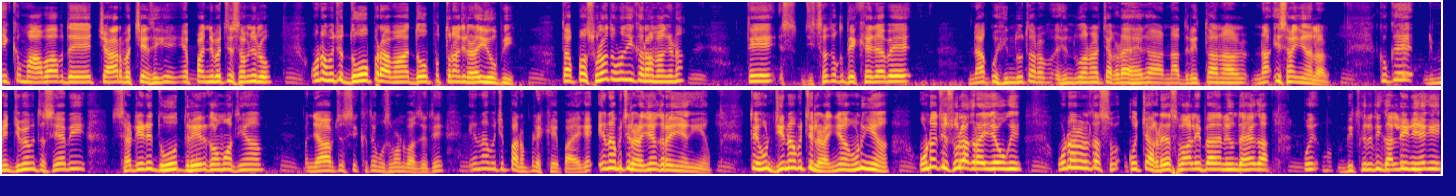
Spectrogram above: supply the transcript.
ਇੱਕ ਮਾਂ-ਬਾਪ ਦੇ ਚਾਰ ਬੱਚੇ ਸੀਗੇ ਜਾਂ ਪੰਜ ਬੱਚੇ ਸਮਝ ਲਓ। ਉਹਨਾਂ ਵਿੱਚੋਂ ਦੋ ਭਰਾਵਾਂ ਦੋ ਪੁੱਤਰਾਂ 'ਚ ਲੜਾਈ ਹੋ ਪਈ। ਤਾਂ ਆਪਾਂ ਸੁਲਹ ਤਾਂ ਉਹਨਾਂ ਦੀ ਕਰਾਵਾਂਗੇ ਨਾ। ਤੇ ਜਿੱਥੋਂ ਤੱਕ ਦੇਖਿਆ ਜਾਵੇ ਨਾ ਕੋਈ ਹਿੰਦੂ ਧਰਮ ਹਿੰਦੂਆਂ ਨਾਲ ਝਗੜਾ ਹੈਗਾ ਨਾ ਦਲਿਤਾਂ ਨਾਲ ਨਾ ਈਸਾਈਆਂ ਨਾਲ। ਕਿਉਂਕਿ ਜਿਵੇਂ ਮੈਂ ਦੱਸਿਆ ਵੀ ਸਾਡੀ ਜਿਹੜੇ ਦੋ ਦਲੇਰ ਕੌਮਾਂ ਥੀਆਂ ਪੰਜਾਬ 'ਚ ਸਿੱਖ ਤੇ ਮੁਸਲਮਾਨ ਵਸਦੇ ਤੇ ਇਹਨਾਂ ਵਿੱਚ ਭਰਮ ਭੁਲੇਖੇ ਪਾਏ ਗਏ, ਇਹਨਾਂ ਵਿੱਚ ਲੜਾਈਆਂ ਕਰਾਈਆਂ ਗਈਆਂ। ਤੇ ਹੁਣ ਜਿਨ੍ਹਾਂ ਵਿੱਚ ਲੜਾਈਆਂ ਹੋਣਗੀਆਂ, ਉਹਨਾਂ 'ਚ ਸੁਲ੍ਹਾ ਕਰਾਈ ਜਾਊਗੀ। ਉਹਨਾਂ ਨਾਲ ਤਾਂ ਸ- ਕੋਈ ਝਗੜੇ ਦਾ ਸਵਾਲ ਹੀ ਪੈਦਾ ਨਹੀਂ ਹੁੰਦਾ ਹੈਗਾ। ਕੋਈ ਵਿਤਕਰੇ ਦੀ ਗੱਲ ਹੀ ਨਹੀਂ ਹੈਗੀ।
